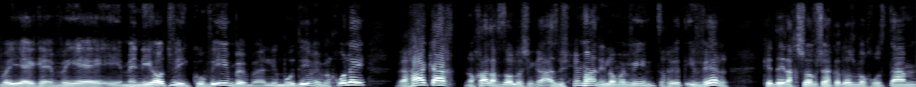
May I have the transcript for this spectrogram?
ויהיה, מניעות ועיכובים בלימודים וכולי, ואחר כך נוכל לחזור לשגרה, אז בשביל מה? אני לא מבין, צריך להיות עיוור כדי לחשוב שהקדוש ברוך הוא סתם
